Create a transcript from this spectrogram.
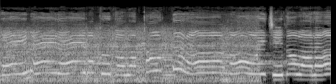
命令僕が分かったらもう一度笑っ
